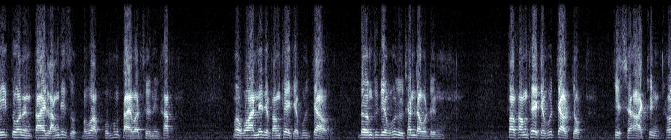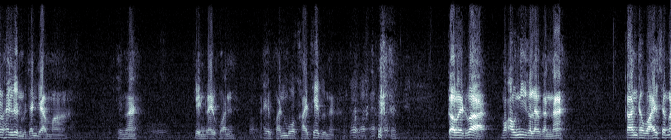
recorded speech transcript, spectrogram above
มีตัวหนึ่งตายหลังที่สุดบอกว่าผมเพิ่งตายวันซืนนี้ครับ เมื่อวานนี้ได้ฟังเทศจากพระเจ้า เดิมทีเดียวผมอยู่ชั้นดาวดึงพอฟังเทศจากพระเจ้าจบ จิตสะอาดขึ้นเขาให้เลื่อนมาชั้นยามา เห็นไหมเก่งไอ้ขวัญไอ้ขวัญมัวขายเทพอยู่น่ะก็เป็นว่าบอกเอางี้ก็แล้วกันนะ การถวายสังฆ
